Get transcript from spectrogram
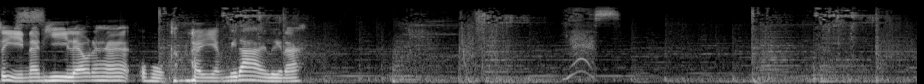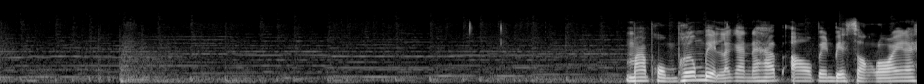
สี่ Nice. นาทีแล้วนะฮะ โอ้โหกำไรยังไม่ได้เลยนะ Yes! มาผมเพิ่มเบ็ดแล้วกันนะครับ เอาเป็นเบ็ดสองร้อยนะ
